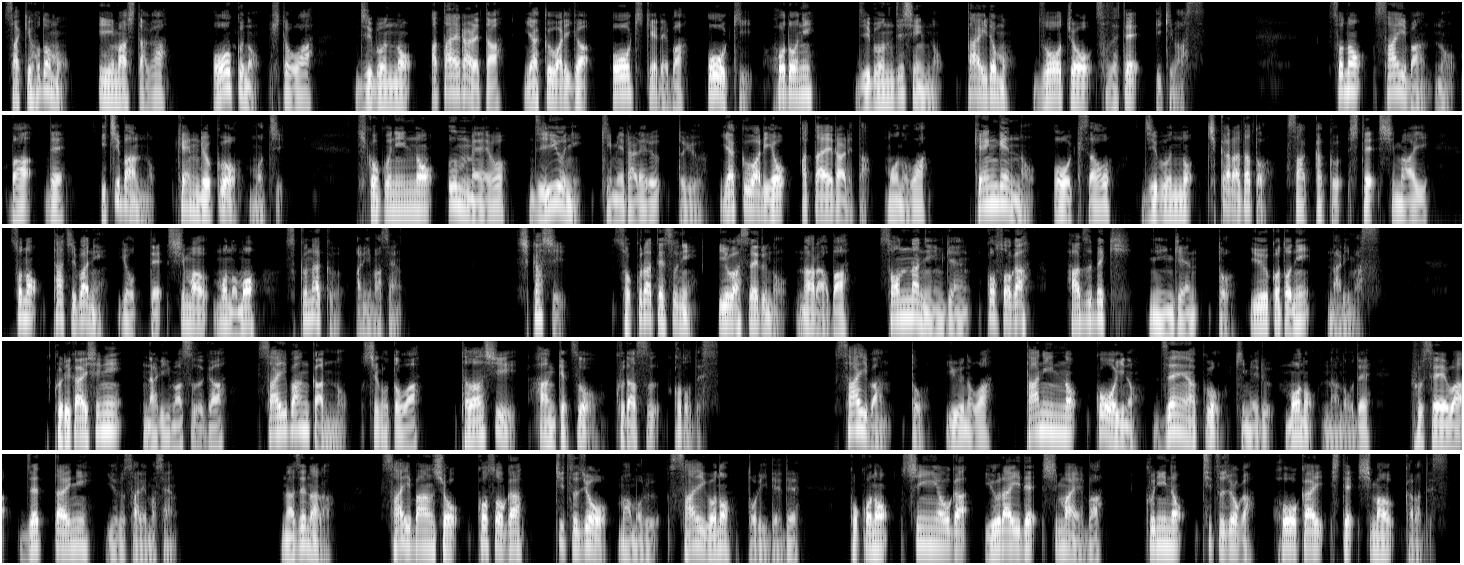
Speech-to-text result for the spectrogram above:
先ほども言いましたが、多くの人は自分の与えられた役割が大きければ大きいほどに自分自身の態度も増長させていきます。その裁判の場で一番の権力を持ち、被告人の運命を自由に決められるという役割を与えられた者は、権限の大きさを自分の力だと錯覚してしまい、その立場によってしまうものも少なくありません。しかし、ソクラテスに言わせるのならば、そんな人間こそが恥ずべき人間ということになります。繰り返しになりますが、裁判官の仕事は正しい判決を下すことです。裁判というのは他人の行為の善悪を決めるものなので、不正は絶対に許されません。なぜなら、裁判所こそが秩序を守る最後の砦で、ここの信用が揺らいでしまえば、国の秩序が崩壊してしまうからです。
